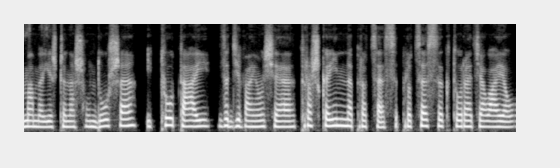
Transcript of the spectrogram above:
mamy jeszcze naszą duszę i tutaj zadziewają się troszkę inne procesy, procesy, które działają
